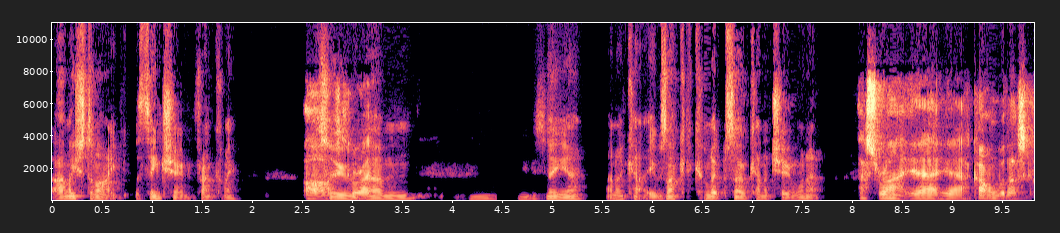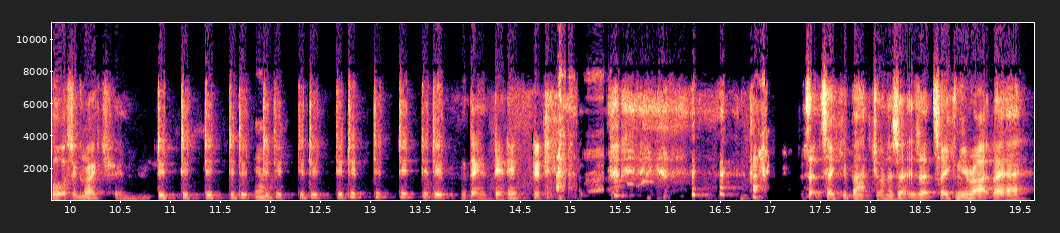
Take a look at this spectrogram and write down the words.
I used to like the theme tune, frankly, oh, to great. um, BBC. Yeah, and I can't, it was like a calypso kind of tune, wasn't it? that's right. Yeah, yeah. I can't remember what that's called. It's a Mm. great tune. Does that take you back, John? Is that is that taking you right there?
